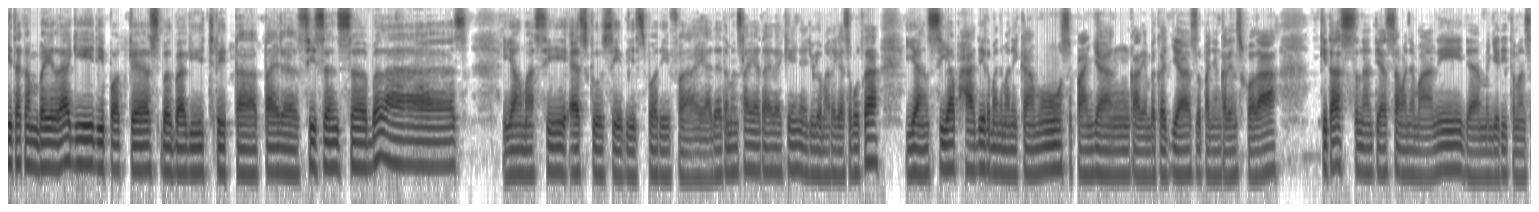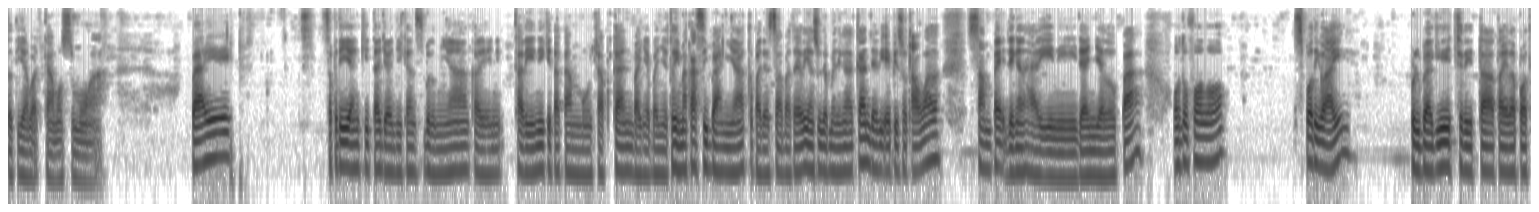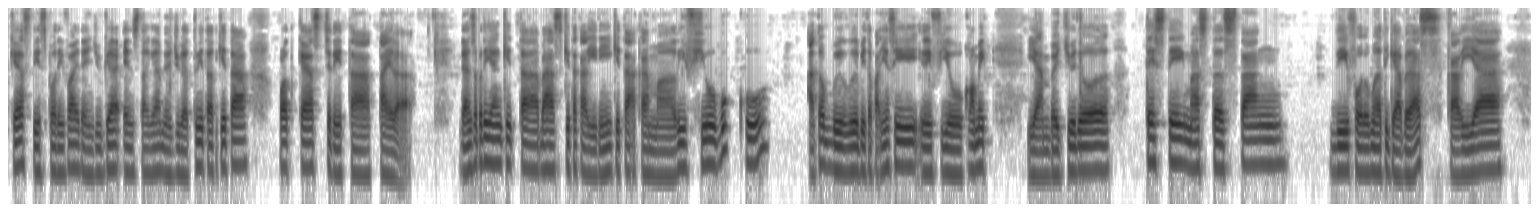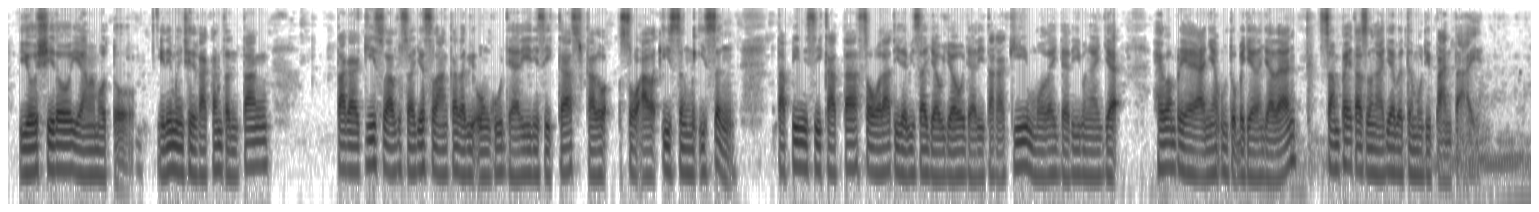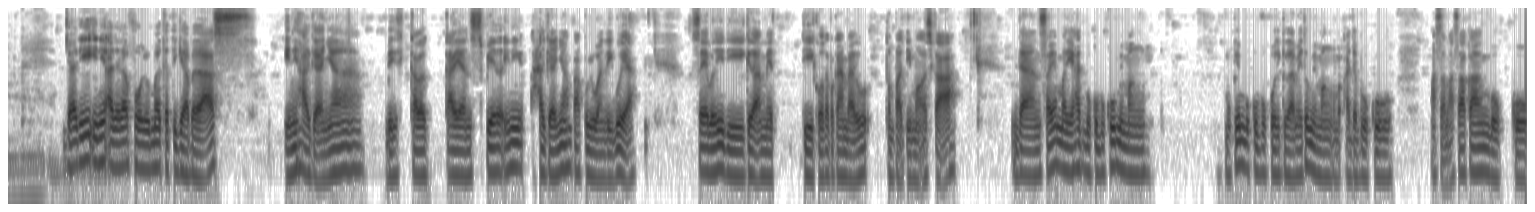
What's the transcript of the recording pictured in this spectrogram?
kita kembali lagi di podcast berbagi cerita Tyler season 11 yang masih eksklusif di Spotify. Ada teman saya Tyler King dan juga Marga Seputra yang siap hadir menemani kamu sepanjang kalian bekerja, sepanjang kalian sekolah. Kita senantiasa menemani dan menjadi teman setia buat kamu semua. Baik, seperti yang kita janjikan sebelumnya, kali ini, kali ini kita akan mengucapkan banyak-banyak terima kasih banyak kepada sahabat Rally yang sudah mendengarkan dari episode awal sampai dengan hari ini. Dan jangan lupa untuk follow Spotify, berbagi cerita Tyler Podcast di Spotify dan juga Instagram dan juga Twitter kita podcast cerita Tyler. Dan seperti yang kita bahas kita kali ini, kita akan mereview buku atau lebih tepatnya sih review komik yang berjudul Testing Master Stang di volume 13 karya Yoshiro Yamamoto. Ini menceritakan tentang Takagi selalu saja selangkah lebih unggul dari Nishika kalau soal iseng-iseng. Tapi Nishikata seolah tidak bisa jauh-jauh dari Takagi mulai dari mengajak hewan peliharaannya untuk berjalan-jalan sampai tak sengaja bertemu di pantai. Jadi ini adalah volume ke-13. Ini harganya kalau kalian spill ini harganya 40-an ribu ya. Saya beli di Gramet di Kota Pekanbaru, tempat di Mall SKA. Dan saya melihat buku-buku memang mungkin buku-buku di Gramet itu memang ada buku masak-masakan, buku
